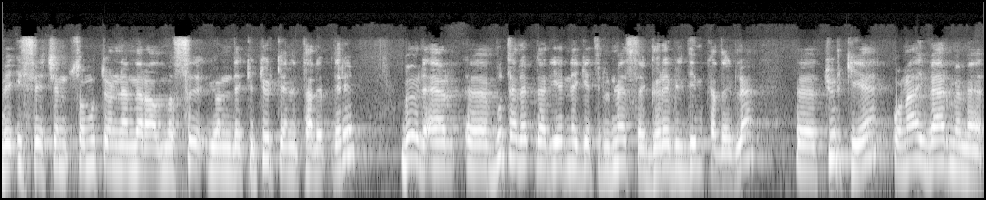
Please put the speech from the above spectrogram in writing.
ve İsveç'in somut önlemler alması yönündeki Türkiye'nin talepleri böyle. Eğer bu talepler yerine getirilmezse görebildiğim kadarıyla Türkiye onay vermeme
